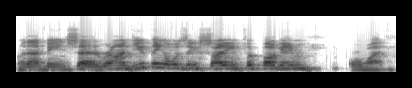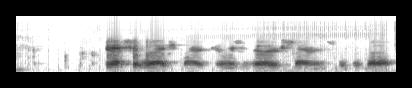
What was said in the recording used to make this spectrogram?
with that being said, Ron, do you think it was an exciting football game or what? Yes, it was, Mike. It was a very exciting Super Bowl.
